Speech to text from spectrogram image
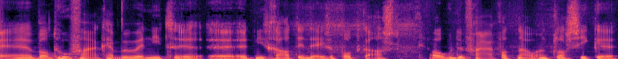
Uh, want hoe vaak hebben we niet, uh, het niet gehad in deze podcast over de vraag wat nou een klassieke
